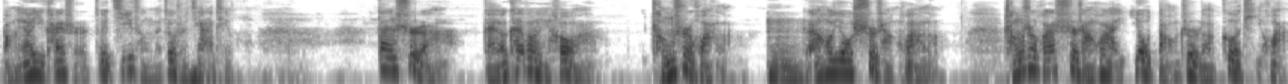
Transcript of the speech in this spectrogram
榜样一开始最基层的就是家庭，但是啊，改革开放以后啊，城市化了，嗯然后又市场化了，城市化、市场化又导致了个体化。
